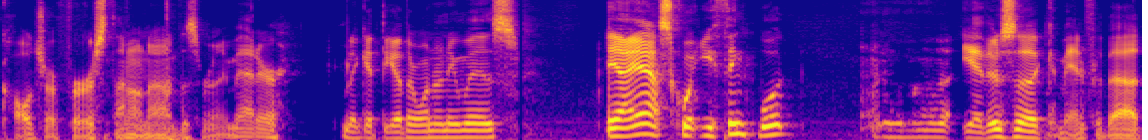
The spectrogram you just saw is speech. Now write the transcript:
Kaldra first. I don't know. It doesn't really matter. I'm gonna get the other one anyways. Yeah, I ask what you think. What? Uh, yeah, there's a command for that.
